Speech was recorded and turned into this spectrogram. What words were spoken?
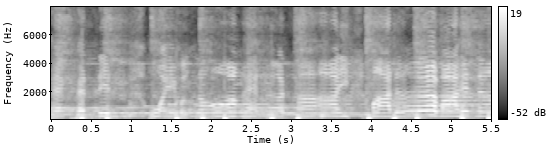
แห่งแผ่นดินห้วยบึงน้องแห่งเหือดหาย มาเด้อมาเฮ็ดนา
